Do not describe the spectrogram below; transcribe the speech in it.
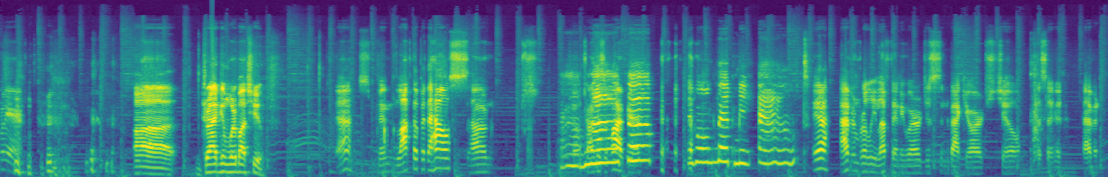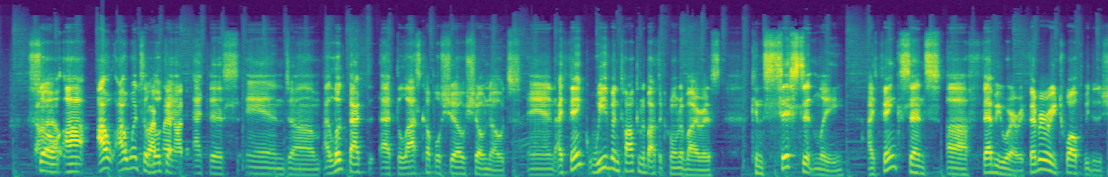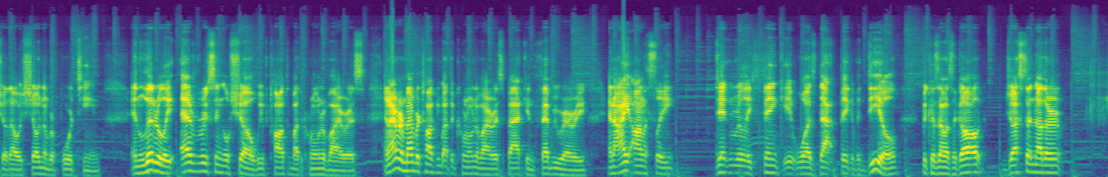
yeah, Uh, Dragon, what about you? yeah. Just been locked up in the house. Um, I'm trying to survive locked here. up. They won't let me out. yeah. I haven't really left anywhere. Just in the backyard, just chill. That's it. I haven't. So uh, I I went to look at, at this and um, I looked back at the last couple show show notes and I think we've been talking about the coronavirus consistently. I think since uh, February February twelfth we did a show that was show number fourteen, and literally every single show we've talked about the coronavirus. And I remember talking about the coronavirus back in February, and I honestly didn't really think it was that big of a deal because I was like, oh, just another,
